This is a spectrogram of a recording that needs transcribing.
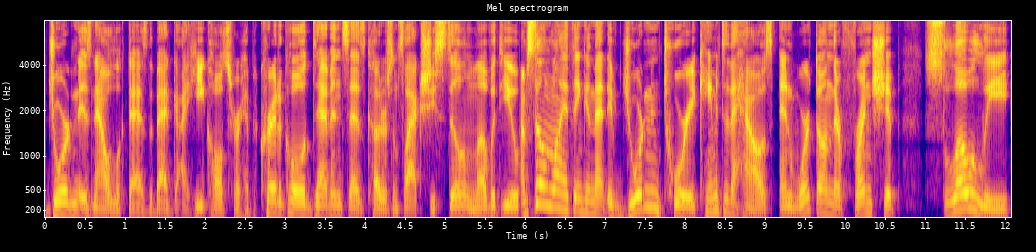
Jordan is now looked at as the bad guy. He calls her hypocritical. Devin says, cut her some slack. She's still in love with you. I'm still in line thinking that if Jordan and Tori came into the house and worked on their friendship slowly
